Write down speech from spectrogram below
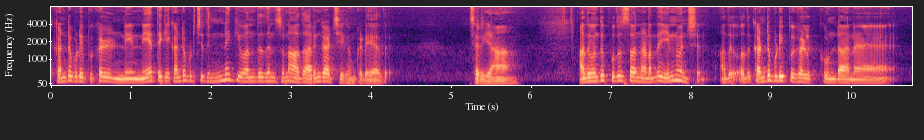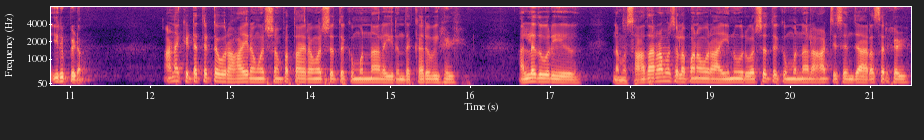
கண்டுபிடிப்புகள் நே நேற்றுக்கு கண்டுபிடிச்சது இன்றைக்கி வந்ததுன்னு சொன்னால் அது அருங்காட்சியகம் கிடையாது. சரியா? அது வந்து புதுசாக நடந்த இன்வென்ஷன் அது அது கண்டுபிடிப்புகளுக்கு உண்டான இருப்பிடம். ஆனால் கிட்டத்தட்ட ஒரு ஆயிரம் வருஷம் பத்தாயிரம் வருஷத்துக்கு முன்னால் இருந்த கருவிகள் அல்லது ஒரு நம்ம சாதாரணமாக சொல்லப்போனால் ஒரு ஐநூறு வருஷத்துக்கு முன்னால் ஆட்சி செஞ்ச அரசர்கள்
